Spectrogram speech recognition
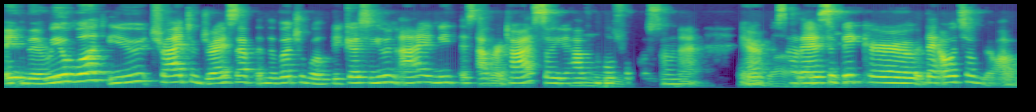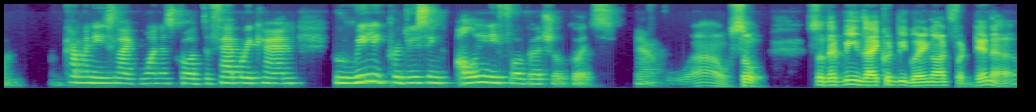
in the real world. You try to dress up in the virtual world because you and i meet as avatars so you have mm. more focus on that. Oh, yeah. oh, wow. so there's a bigger there are also um, companies like one is called the fabricant who really producing only for virtual goods. Yeah. Wow. So so that means I could be going out for dinner,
